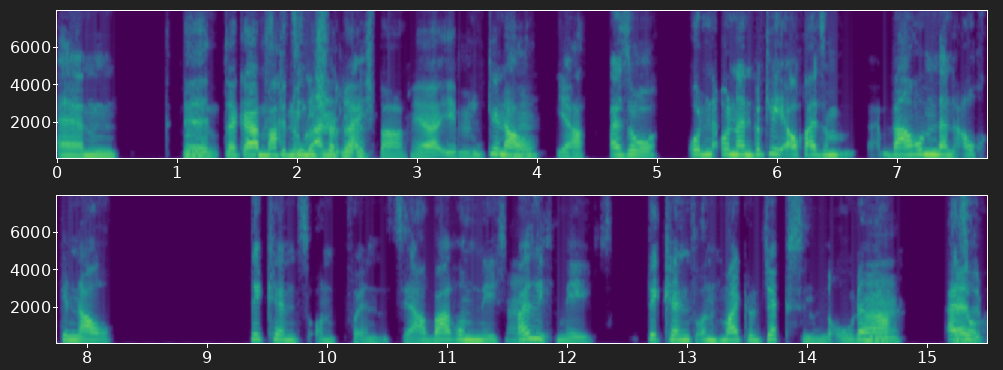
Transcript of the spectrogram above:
ähm, Äh, m- da gab es macht sie genug nicht andere. vergleichbar. Ja, eben. Genau, Mhm. ja. Also, und, und dann wirklich auch, also warum dann auch genau Dickens und Prince, ja? Warum nicht, weiß Hm. ich nicht, Dickens und Michael Jackson oder, Hm. also Also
